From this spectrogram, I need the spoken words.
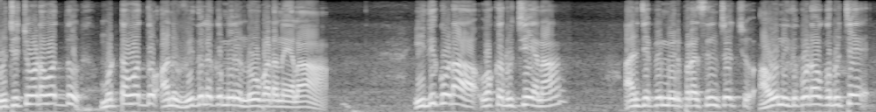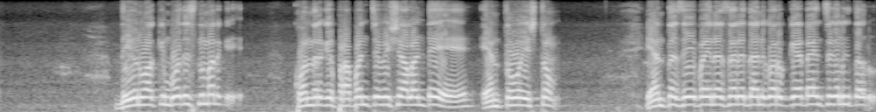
రుచి చూడవద్దు ముట్టవద్దు అను విధులకు మీరు లోబడనేలా. ఇది కూడా ఒక రుచేనా అని చెప్పి మీరు ప్రశ్నించవచ్చు అవును ఇది కూడా ఒక రుచే. దేవుని వాక్యం బోధిస్తుంది మనకి. కొందరికి ప్రపంచ విషయాలంటే ఎంతో ఇష్టం. ఎంతసేపు అయినా సరే దాని కొరకు కేటాయించగలుగుతారు.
